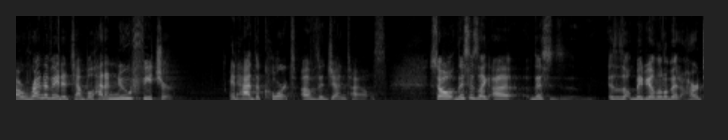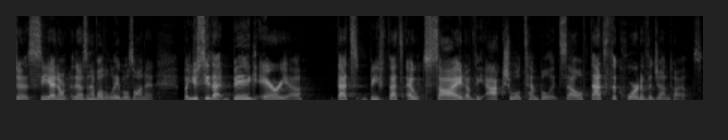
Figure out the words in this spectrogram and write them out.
uh, renovated temple had a new feature it had the court of the Gentiles. So this is like a, this is maybe a little bit hard to see. I don't, it doesn't have all the labels on it. But you see that big area that's, that's outside of the actual temple itself. That's the court of the Gentiles.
